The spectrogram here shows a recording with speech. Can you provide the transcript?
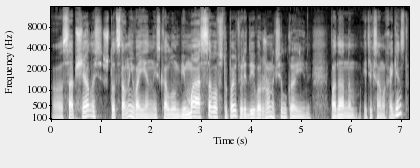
э, сообщалось, что отставные военные из Колумбии массово вступают в ряды вооруженных сил Украины. По данным этих самых агентств,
